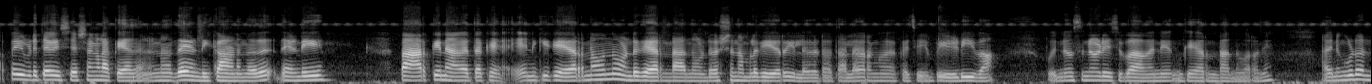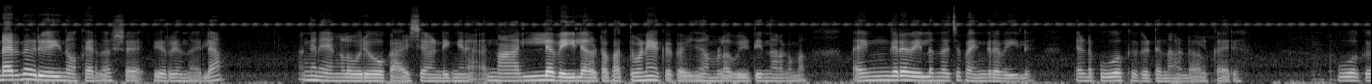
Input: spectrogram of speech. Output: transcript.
അപ്പോൾ ഇവിടുത്തെ വിശേഷങ്ങളൊക്കെയാണ് ദേണ്ടി കാണുന്നത്. ദേണ്ടി പാർക്കിനകത്തൊക്കെ എനിക്ക് കയറണമെന്നുമുണ്ട് കയറണ്ടെന്നുണ്ട് പക്ഷെ നമ്മൾ കയറിയില്ല കേട്ടോ. തല ഇറങ്ങുകയൊക്കെ ചെയ്യും. പേടിയുവാ. പൊന്നൂസിനോട് ചോദിച്ചപ്പോൾ അവന് കയറണ്ടെന്ന് പറഞ്ഞ്. അതിനും കൂടെ ഉണ്ടായിരുന്ന ഒരു കൈ നോക്കായിരുന്നു പക്ഷേ കയറിയൊന്നുമില്ല അങ്ങനെ ഞങ്ങൾ ഓരോ കാഴ്ച കണ്ട് ഇങ്ങനെ നല്ല വെയിലാണ് കേട്ടോ. പത്ത് മണിയൊക്കെ കഴിഞ്ഞ് നമ്മൾ വീട്ടിൽ നിന്ന് ഇറങ്ങുമ്പോൾ ഭയങ്കര വെയിലെന്ന് വെച്ചാൽ ഭയങ്കര വെയിൽ വേണ്ട പൂവൊക്കെ കിട്ടുന്നുണ്ട് ആൾക്കാർ പൂവൊക്കെ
